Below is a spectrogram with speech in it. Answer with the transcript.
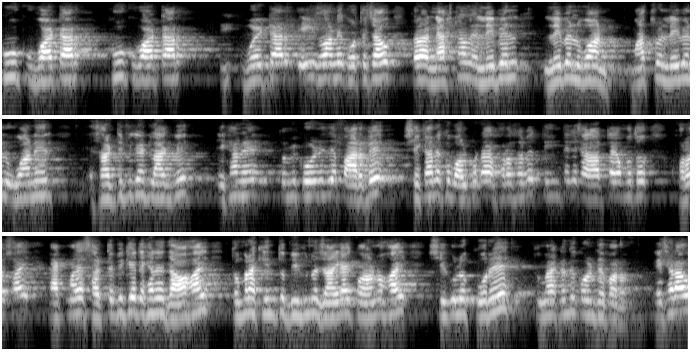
cook water cook water waiter এই ধরনের করতে চাও, তারা ন্যাশনাল লেভেল লেভেল ওয়ান মাত্র লেভেল ওয়ানের সার্টিফিকেট লাগবে। এখানে তুমি করে নিতে পারবে, সেখানে খুব অল্প টাকা খরচ হবে, তিন থেকে চার হাজার টাকার মতো খরচ হয়। এক মাসের সার্টিফিকেট এখানে দেওয়া হয়, তোমরা কিন্তু বিভিন্ন জায়গায় করানো হয়, সেগুলো করে তোমরা কিন্তু করে নিতে পারো। এছাড়াও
